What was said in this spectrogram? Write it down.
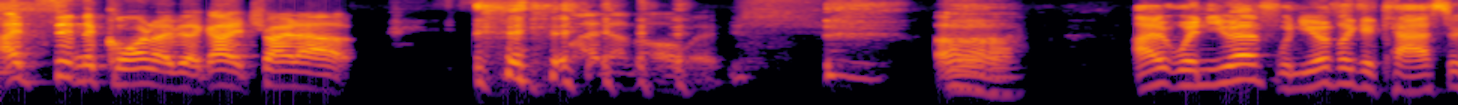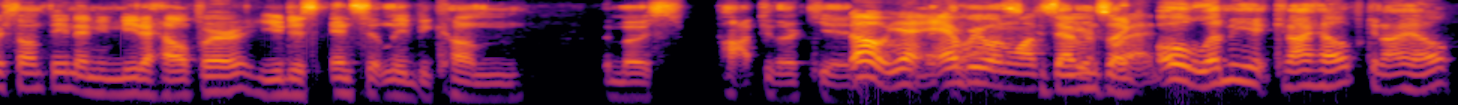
I'd sit in the corner. I'd be like, all right, try it out. Fly down the hallway. Uh, Uh, I when you have when you have like a cast or something and you need a helper, you just instantly become the most popular kid. Oh, yeah, everyone class. wants 'Cause to be everyone's like. "Oh, let me. Can I help? Can I help?"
